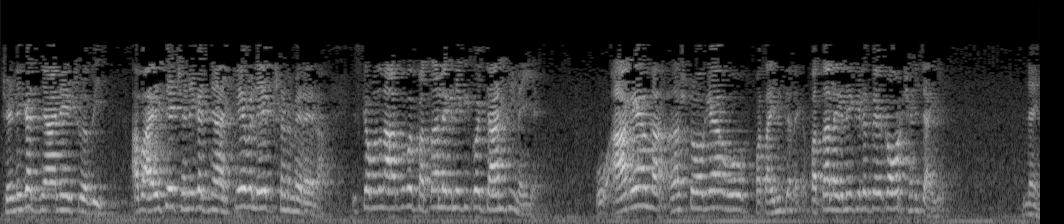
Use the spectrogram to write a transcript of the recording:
क्षणिक ज्ञानेश अभी। अब ऐसे क्षणिक ज्ञान, केवल एक क्षण में रहना। इसका मतलब आपको कोई पता लगने की कोई चांस ही नहीं है। वो आ गया नष्ट हो गया, वो पता ही नहीं चलेगा। पता लगने के लिए तो एक और क्षण चाहिए। नहीं।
